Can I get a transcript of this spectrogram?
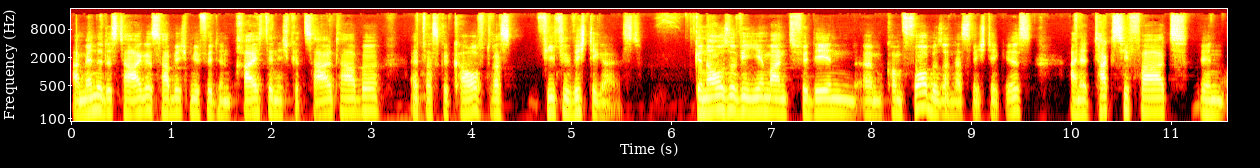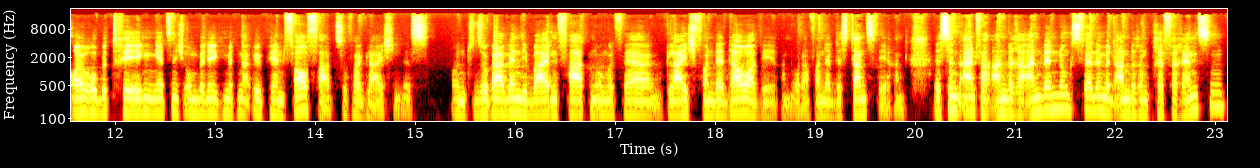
Am Ende des Tages habe ich mir für den Preis, den ich gezahlt habe, etwas gekauft, was viel, viel wichtiger ist. Genauso wie jemand, für den ähm, Komfort besonders wichtig ist, eine Taxifahrt in Eurobeträgen jetzt nicht unbedingt mit einer ÖPNV-Fahrt zu vergleichen ist. Und sogar wenn die beiden Fahrten ungefähr gleich von der Dauer wären oder von der Distanz wären. Es sind einfach andere Anwendungsfälle mit anderen Präferenzen.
